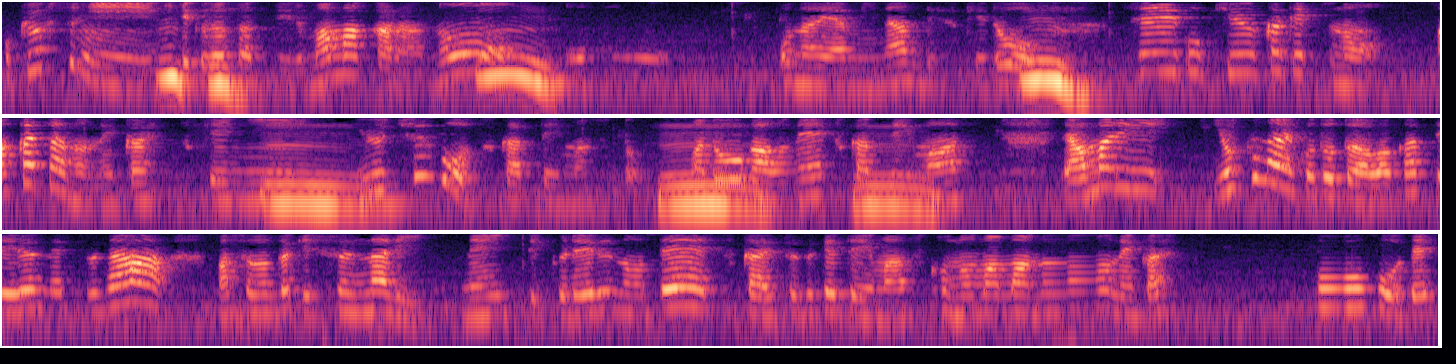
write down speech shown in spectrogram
お教室に来てくださっているママからのお悩みなんですけど、うん。生後9ヶ月の赤ちゃんの寝かしつけにうん。YouTube を使っていますと、うん。まあ、動画をね使っています、であまり良くないこととは分かっているんですが、まあ、その時すんなり寝入ってくれるので使い続けています。このままの寝かしつけ方法で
